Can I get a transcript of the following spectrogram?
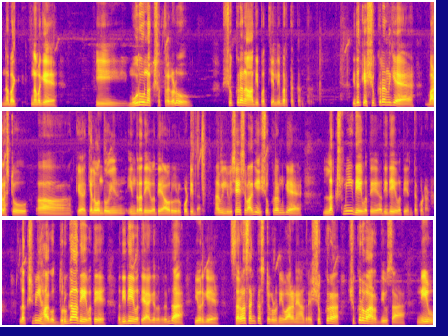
ನಮಗೆ ನಮಗೆ ಈ ಮೂರು ನಕ್ಷತ್ರಗಳು ಶುಕ್ರನ ಆಧಿಪತ್ಯಲ್ಲಿ ಬರ್ತಕ್ಕಂಥದ್ದು. ಇದಕ್ಕೆ ಶುಕ್ರನಿಗೆ ಭಾಳಷ್ಟು ಕೆಲವೊಂದು ಇನ್- ಇಂದ್ರ ದೇವತೆ ಅವರು ಇವರು ಕೊಟ್ಟಿದ್ದಾರೆ ನಾವಿಲ್ಲಿ ವಿಶೇಷವಾಗಿ ಶುಕ್ರನಿಗೆ ಲಕ್ಷ್ಮೀ ದೇವತೆ, ಅಧಿದೇವತೆ ಅಂತ ಕೊಡೋಣ. ಲಕ್ಷ್ಮಿ ಹಾಗೂ ದುರ್ಗಾ ದೇವತೆ ಅಧಿದೇವತೆ ಆಗಿರೋದ್ರಿಂದ ಇವರಿಗೆ ಸರ್ವ ಸಂಕಷ್ಟಗಳು ನಿವಾರಣೆ ಆದರೆ ಶುಕ್ರ ಶುಕ್ರವಾರದ ದಿವಸ ನೀವು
